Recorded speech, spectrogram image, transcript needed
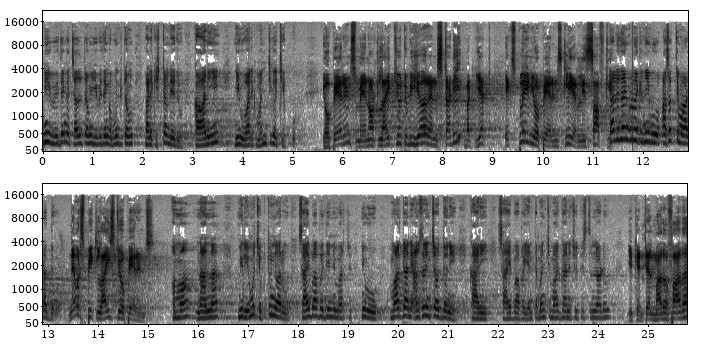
నీ ఈ విధంగా చదవటం ఈ విధంగా ఉండటం వాళ్ళకి ఇష్టం లేదు కానీ నీవు వారికి మంచిగా చెప్పు Your parents may not like you to be here and study, but yet explain your parents clearly, softly. తల్లిదండ్రులకి నీవు అసత్యం ఆడద్దు Never speak lies to your parents. అమ్మా నాన్న మీరేమో చెప్తున్నారు సాయిబాబా దీన్ని మర్చి నువ్వు మార్గాన్ని అనుసరించవద్దు అని కానీ సాయిబాబా ఎంత మంచి మార్గాన్ని చూపిస్తున్నాడు You can tell mother, father,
